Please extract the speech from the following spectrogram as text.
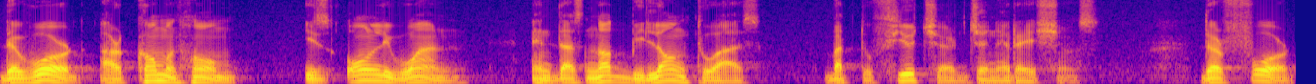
The world, our common home, is only one and does not belong to us, but to future generations. Therefore,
